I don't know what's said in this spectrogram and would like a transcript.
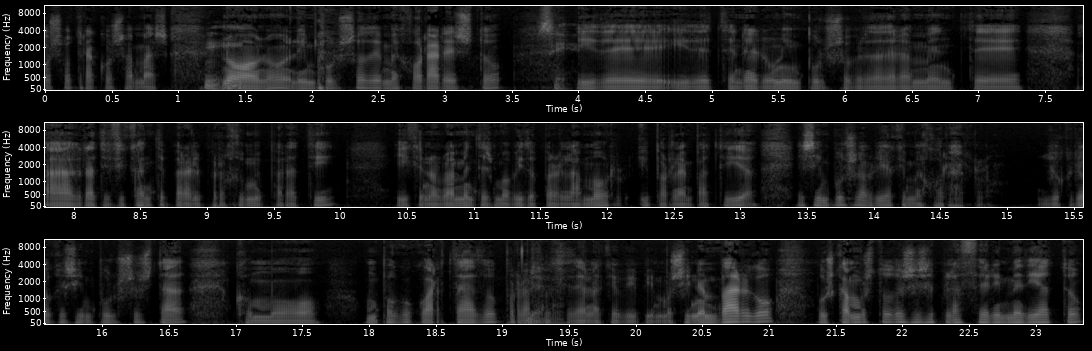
pues otra cosa más. No, no, el impulso de mejorar esto y, de, y de tener un impulso verdaderamente ah, gratificante para el prójimo y para ti y que normalmente es movido por el amor y por la empatía, ese impulso habría que mejorarlo. Yo creo que ese impulso está como un poco coartado por la sociedad en la que vivimos. Sin embargo, buscamos todos ese placer inmediato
